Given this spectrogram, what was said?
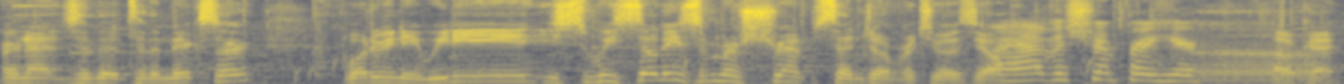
or not to the to the mixer. What do we need? We need. We still need some more shrimp sent over to us, y'all. I have a shrimp right here. okay.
